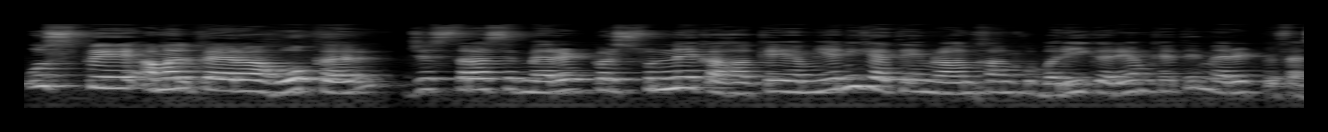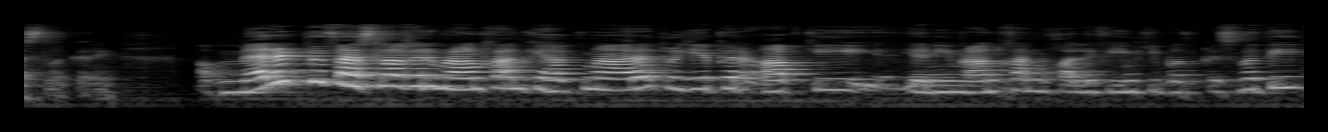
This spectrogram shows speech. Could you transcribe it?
उस पर अमल पैरा होकर जिस तरह से मेरिट पर सुनने का हक है, हम ये नहीं कहते इमरान खान को बरी करें, हम कहते हैं मेरिट पर फैसला करें। अब मेरिट पे फैसला अगर इमरान खान के हक में आ रहा है तो ये फिर आपकी, यानी इमरान खान मुखालिफिन की बदकस्मती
